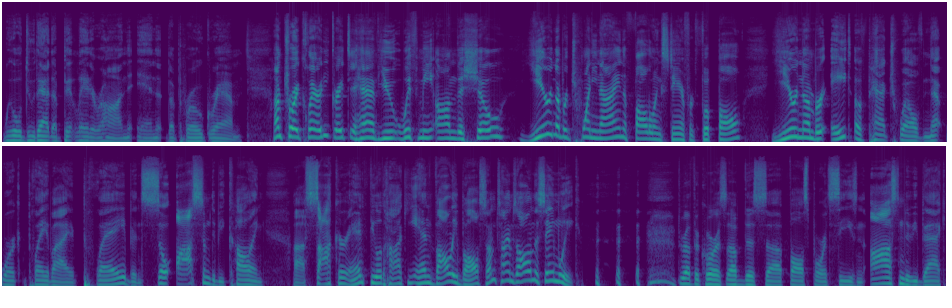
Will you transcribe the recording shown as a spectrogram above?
We will do that a bit later on in the program. I'm Troy Clardy. Great to have you with me on the show. Year number 29 following Stanford football. Year number eight of Pac 12 network play by play. Been so awesome to be calling uh, soccer and field hockey and volleyball, sometimes all in the same week. throughout the course of this uh, fall sports season. Awesome to be back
